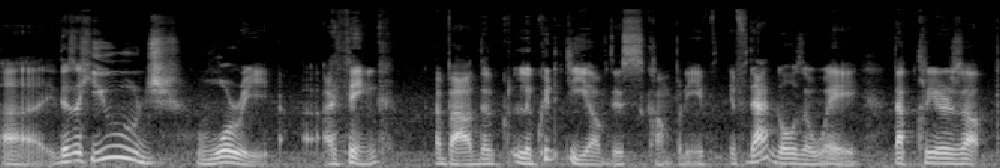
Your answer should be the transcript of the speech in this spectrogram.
Uh, there's a huge worry i think about the liquidity of this company. If, if that goes away that clears up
